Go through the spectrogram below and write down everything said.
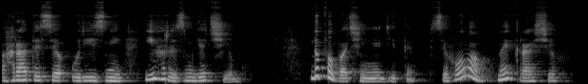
гратися у різні ігри з м'ячем. До побачення, діти! Всього вам найкращого!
